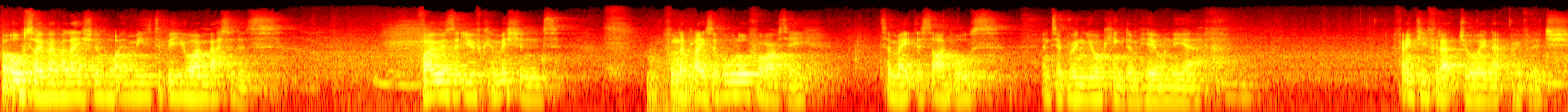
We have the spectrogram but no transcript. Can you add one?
but also revelation of what it means to be your ambassadors. Those that you've commissioned from the place of all authority to make disciples and to bring your kingdom here on the earth. Thank you for that joy and that privilege.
